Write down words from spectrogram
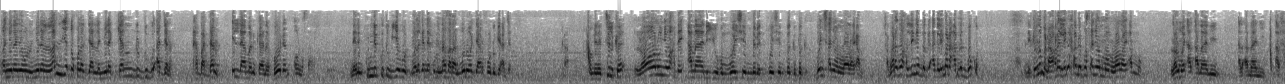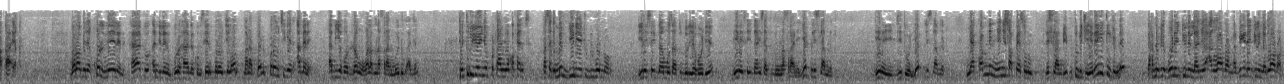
tax ñu ne ñëwul ñu ne lan yadxulal janna ñu ne kenn du dugg àjjana abadan illa man kaana hudan aw nasara nee nañ ku nekkutub yahud wala nga nekkum nasaraan mënoo jaar foo duggee àjjana waaw borom bi ne tilka loolu ñu wax de amaani yuhum mooy seen mébét mooy seen bëgg-bëgg buñ sañoon loolooy am xam nga nag wax li nga bëgg ak li mën a am nag bokkut waaw nit ki mën naa wax rek li nga xam ne bu sañoon moom loolooy am moom loolu mooy al amaani al amaani al xaqaiq borom bi ne xul nee leen haatu andi leen burhanakum seen preuve ci lool. Maanaam ban preuve ci ngeen amee ab yahud dong wala nasaraan mooy dugg àjjana. Te tur yooyu ñoom pourtant ñoo ko fent parce que même diine yi tuddul woon noonu. Diine Seydina Moussa tuddul yahudiya diine Seydina Isa tuddul nasaraan yépp l'islam la tudd. Diine yi jiitu woon yépp l'islam la tudd. Mais comme nin ñu ñu soppee sunu l'islam bi tudd ci yeneen i tur fi mu ne nga xam ne fi ne boo nee jullit la ñu ak loo doon nag bi nga dee jullit nag loo doon.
